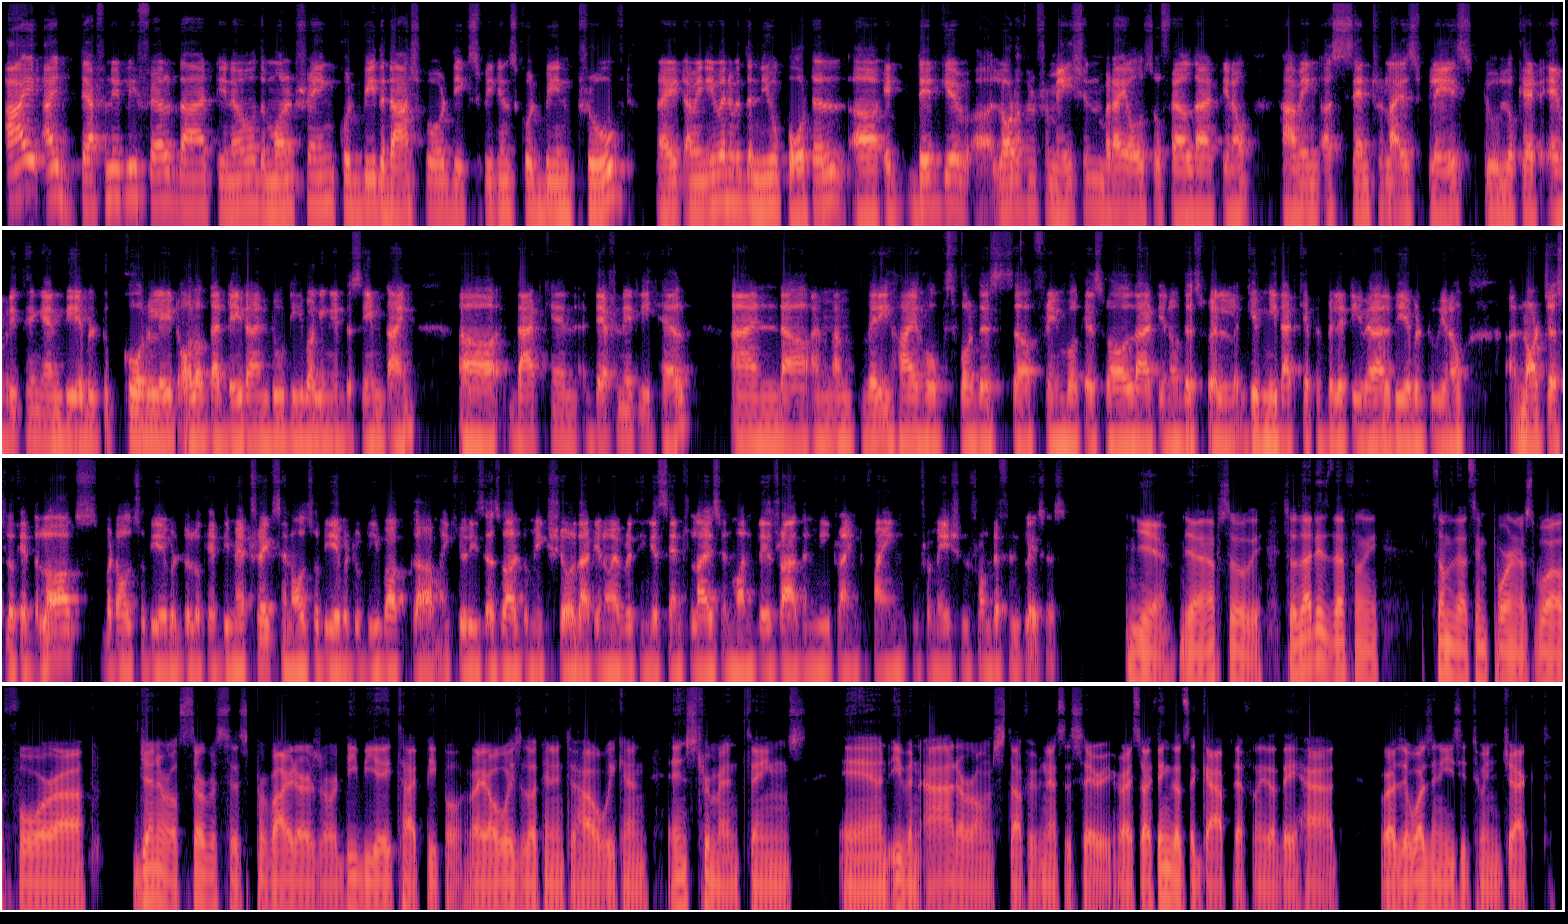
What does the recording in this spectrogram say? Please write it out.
I I definitely felt that you know the monitoring could be the dashboard, the experience could be improved right i mean even with the new portal uh, it did give a lot of information but i also felt that you know having a centralized place to look at everything and be able to correlate all of that data and do debugging at the same time. Uh, that can definitely help. And uh, I'm, I'm very high hopes for this uh, framework as well. That you know this will give me that capability where I'll be able to you know uh, not just look at the logs, but also be able to look at the metrics and also be able to debug uh, my queries as well to make sure that you know everything is centralized in one place rather than me trying to find information from different places. Yeah, yeah, absolutely. So that is definitely something that's important as well for uh, general services providers or DBA type people, right? Always looking into how we can instrument things and even add our own stuff if necessary, right? So I think that's a gap definitely that they had, whereas it wasn't easy to inject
